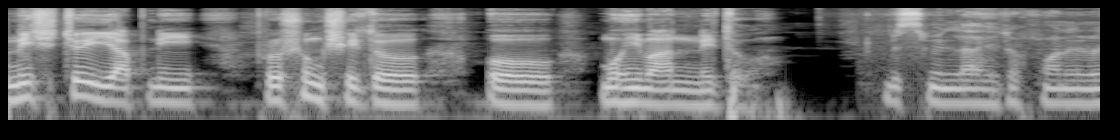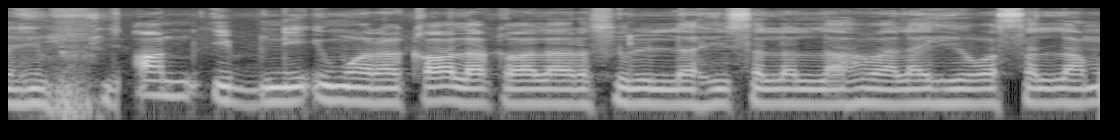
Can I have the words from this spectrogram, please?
নিশ্চয়ই আপনি প্রশংসিত ও মহিমান্বিত। বিসমিল্লাহ রহমান রহিম। আন ইবনি উমরা কালা কালা রসুলিল্লাহ সাল্লাহ আলাইহি ওয়াসাল্লাম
